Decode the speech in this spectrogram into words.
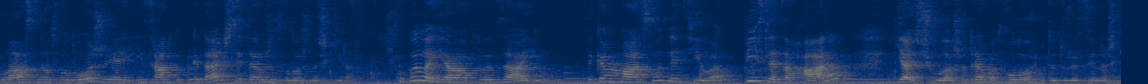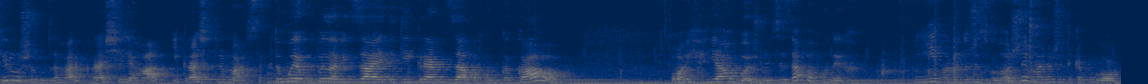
класно зволожує. І зранку прикидаєшся, і тебе вже зволожена шкіра. Купила я в Заї таке масло для тіла. Після загару я чула, що треба зволожувати дуже сильно шкіру, щоб загар краще лягав і краще тримався. Тому я купила від Заї такий крем з запахом какао. Ой, я обожнюю цей запах у них. І воно дуже зволожує. У мене вже таке було.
